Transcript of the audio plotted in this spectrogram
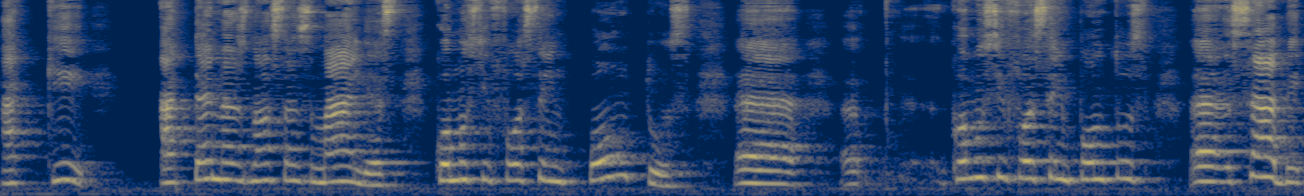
aqui até nas nossas malhas, como se fossem pontos, uh, uh, como se fossem pontos, uh, sabe,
